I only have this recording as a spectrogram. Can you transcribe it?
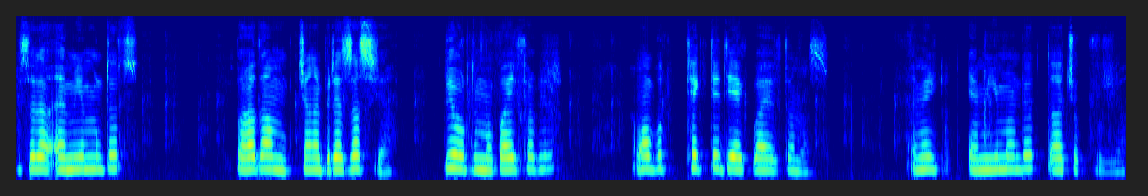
Mesela M24 bu adam cana biraz az ya. Bir vurdum mu bayıltabilir. Ama bu tek de direkt bayıltamaz. M M24 daha çok vuruyor.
